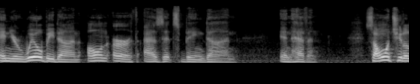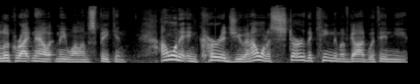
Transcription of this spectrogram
and your will be done on earth as it's being done in heaven. So I want you to look right now at me while I'm speaking. I want to encourage you and I want to stir the kingdom of God within you.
